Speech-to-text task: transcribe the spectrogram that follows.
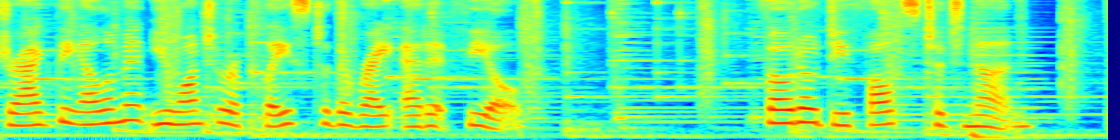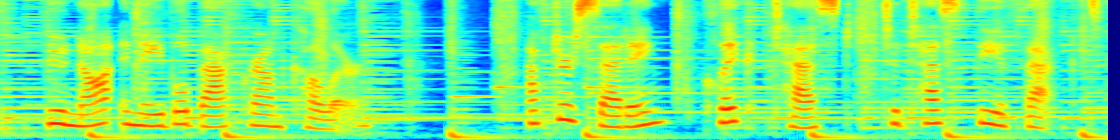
Drag the element you want to replace to the right edit field. Photo defaults to none. Do not enable background color. After setting, click Test to test the effect.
